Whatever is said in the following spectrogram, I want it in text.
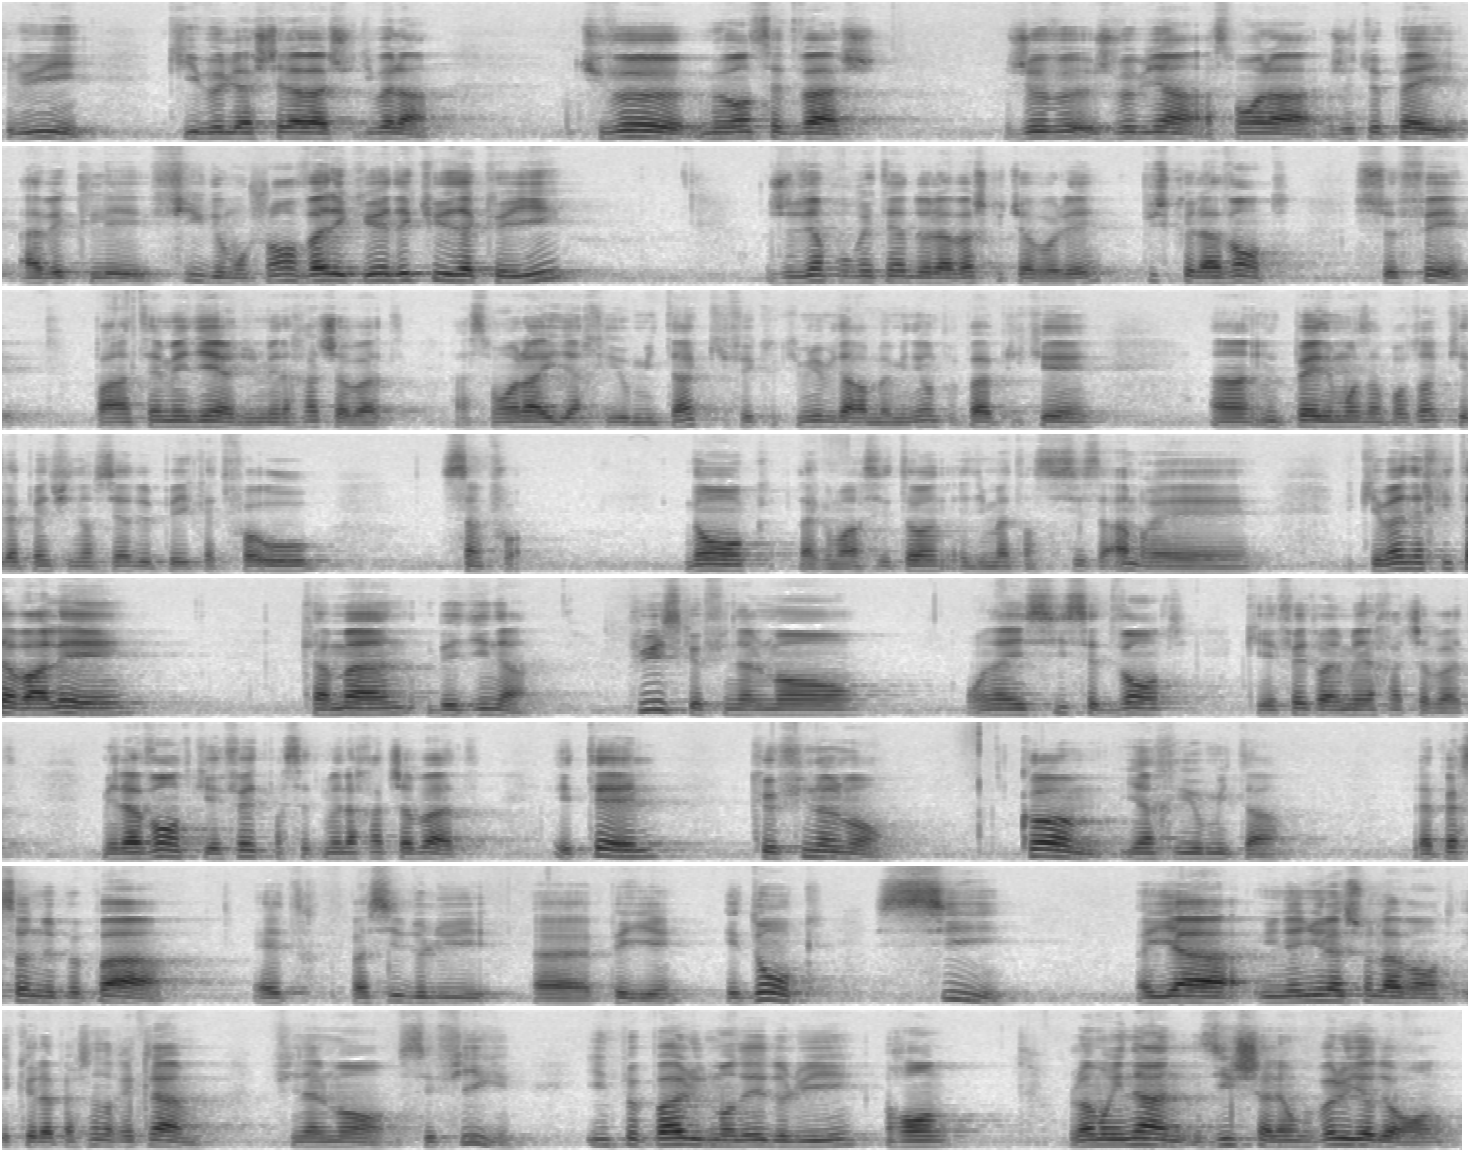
celui qui veut lui acheter la vache, lui dit voilà, tu veux me vendre cette vache, je veux, je veux bien, à ce moment-là, je te paye avec les figues de mon champ, va les cueillir, dès que tu les as cueillis, je deviens propriétaire de la vache que tu as volée, puisque la vente se fait par l'intermédiaire d'une melachat Shabbat. À ce moment-là, il y a un qui fait que on ne peut pas appliquer une peine moins importante qui est la peine financière de payer 4 fois ou 5 fois. Donc, la Gemara s'étonne et dit Maintenant, si c'est ça, Ambre, Kaman Bedina puisque finalement on a ici cette vente qui est faite par le Melachat Shabbat. Mais la vente qui est faite par cette Melachat Shabbat est telle que finalement, comme il y a un la personne ne peut pas être passible de lui euh, payer. Et donc, si il y a une annulation de la vente et que la personne réclame finalement ses figues, il ne peut pas lui demander de lui rendre. L'omrinan zil on ne peut pas lui dire de rendre.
